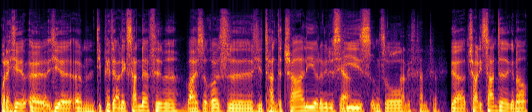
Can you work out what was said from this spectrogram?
Oder hier, äh, hier ähm, die Peter Alexander-Filme, Weiße Rössel, hier Tante Charlie oder wie das Ja. hieß und so. Charlies Tante. Ja, Charlies Tante, genau.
